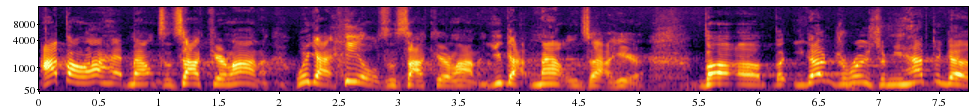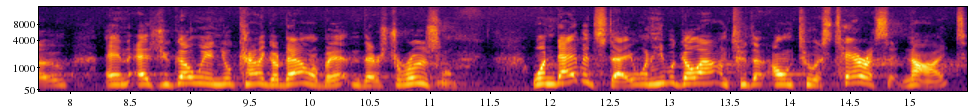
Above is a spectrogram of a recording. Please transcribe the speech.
I thought I had mountains in South Carolina. We got hills in South Carolina. You got mountains out here. But, uh, but you go to Jerusalem, you have to go, and as you go in, you'll kind of go down a little bit, and there's Jerusalem. When David's day, when he would go out onto, the, onto his terrace at night,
